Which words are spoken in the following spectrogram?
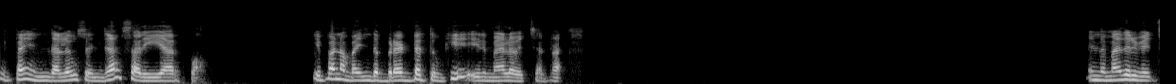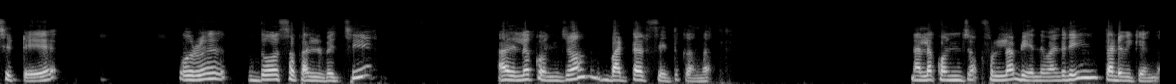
இப்போ இந்த அளவு செஞ்சால் சரியாக இருக்கும். இப்போ நம்ம இந்த ப்ரெட்டை தூக்கி இது மேலே வச்சிடுறேன். இந்த மாதிரி வச்சுட்டு ஒரு தோசை கல் வச்சு அதில் கொஞ்சம் பட்டர் சேர்த்துக்கோங்க. நல்லா கொஞ்சம் ஃபுல்லாக அப்படி இந்த மாதிரி தடவிக்கோங்க.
